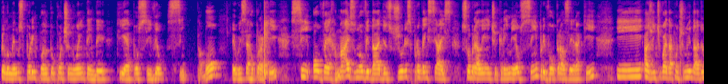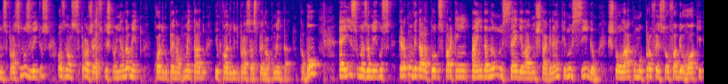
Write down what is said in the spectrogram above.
pelo menos por enquanto, continua a entender que é possível sim, tá bom? Eu encerro por aqui. Se houver mais novidades jurisprudenciais sobre a lei anticrime, eu sempre vou trazer aqui. E a gente vai dar continuidade nos próximos vídeos aos nossos projetos que estão em andamento, Código Penal Comentado e o Código de Processo Penal Comentado, tá bom? É isso, meus amigos. Quero convidar a todos para quem ainda não nos segue lá no Instagram, que nos sigam. Estou lá como professor Fábio Roque,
